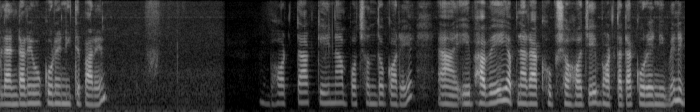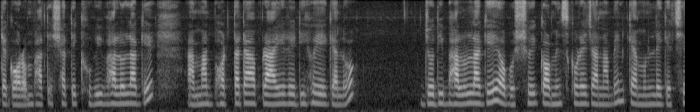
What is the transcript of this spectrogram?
ব্ল্যান্ডারেও করে নিতে পারেন। ভর্তা কে না পছন্দ করে এভাবেই আপনারা খুব সহজেই ভর্তাটা করে নেবেন। এটা গরম ভাতের সাথে খুবই ভালো লাগে। আমার ভর্তাটা প্রায় রেডি হয়ে গেল। যদি ভালো লাগে অবশ্যই কমেন্টস করে জানাবেন কেমন লেগেছে।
